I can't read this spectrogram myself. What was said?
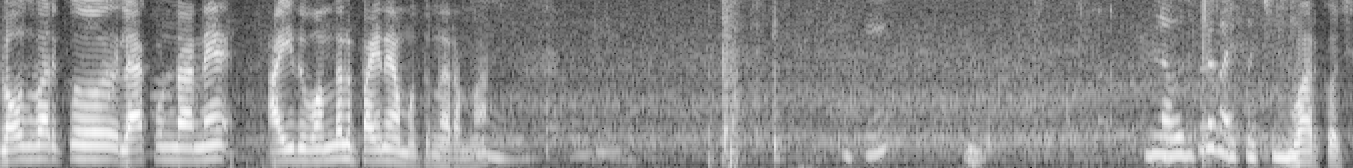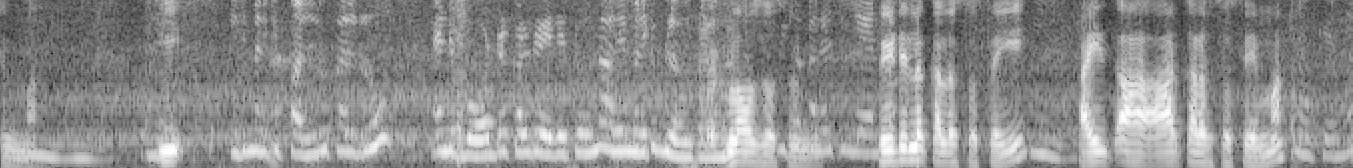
బ్లౌజ్ వర్క్ లేకుండానే ఐదు వందలు పైన అమ్ముతున్నారమ్మా. బ్లౌజ్ కూడా వర్క్ వచ్చింది. వర్క్ వచ్చిందమ్మా. ఈ ఇది మనకి పళ్ళు కలరు అండ్ బార్డర్ కలర్ ఏదైతే ఉందో అదే మనకి బ్లౌజ్ బ్లౌజ్ వస్తుంది. వీటిల్లో కలర్స్ వస్తాయి. ఐదు ఆరు కలర్స్ వస్తాయమ్మా. ఓకేనా?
